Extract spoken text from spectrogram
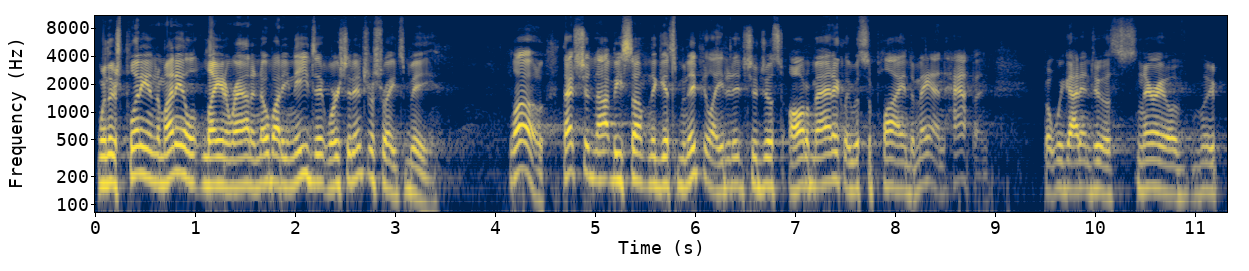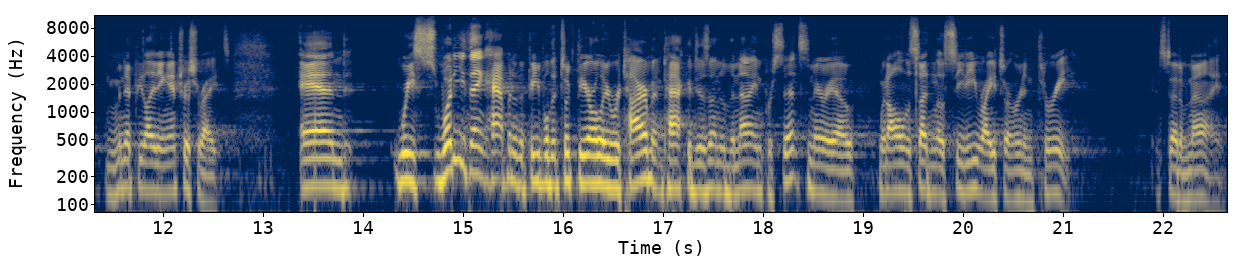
When there's plenty of money laying around and nobody needs it, where should interest rates be? Low. That should not be something that gets manipulated. It should just automatically, with supply and demand, happen. But we got into a scenario of manipulating interest rates. And we, what do you think happened to the people that took the early retirement packages under the 9% scenario when all of a sudden those CD rates are earning 3 instead of 9?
